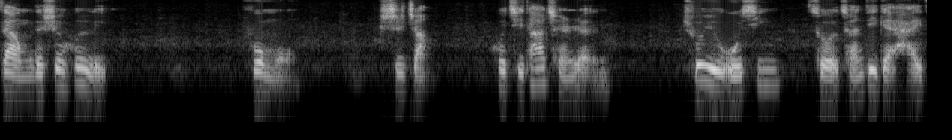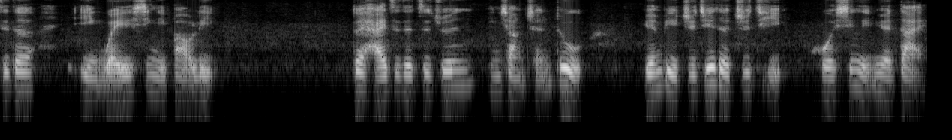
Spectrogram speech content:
在我们的社会里，父母、师长或其他成人，出于无心所传递给孩子的隐微心理暴力，对孩子的自尊影响程度，远比直接的肢体或心理虐待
